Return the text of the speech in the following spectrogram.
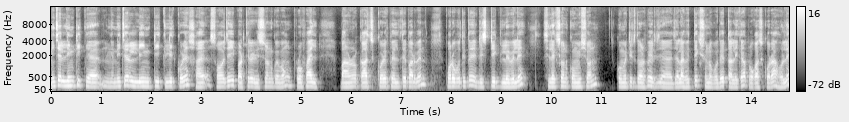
নিচের লিঙ্কটি নিচের লিঙ্কটি ক্লিক করে সহ- সহজেই প্রার্থীরা রেজিস্ট্রেশন এবং প্রোফাইল বানানোর কাজ করে ফেলতে পারবেন। পরবর্তীতে ডিস্ট্রিক্ট লেভেলে সিলেকশন কমিশন কমিটির তরফে জেলাভিত্তিক শূন্যপদের তালিকা প্রকাশ করা হলে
